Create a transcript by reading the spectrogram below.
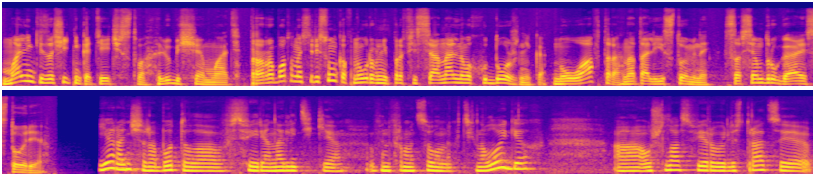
Маленький защитник Отечества, любящая мать. Проработанность рисунков на уровне профессионального художника. Но у автора, Натальи Истоминой, совсем другая история. Я раньше работала в сфере аналитики в информационных технологиях, а ушла в сферу иллюстрации,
